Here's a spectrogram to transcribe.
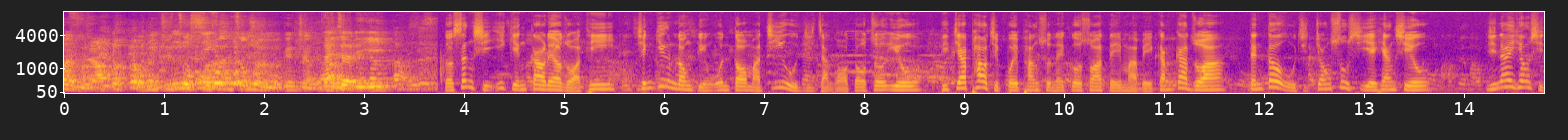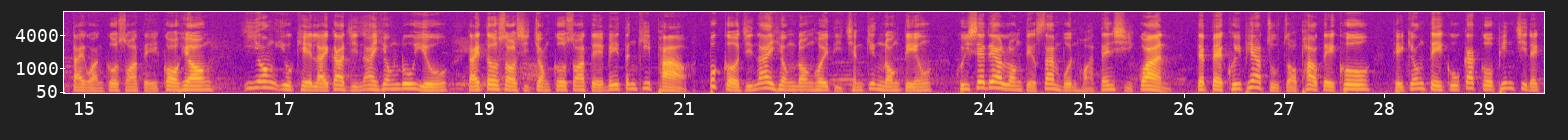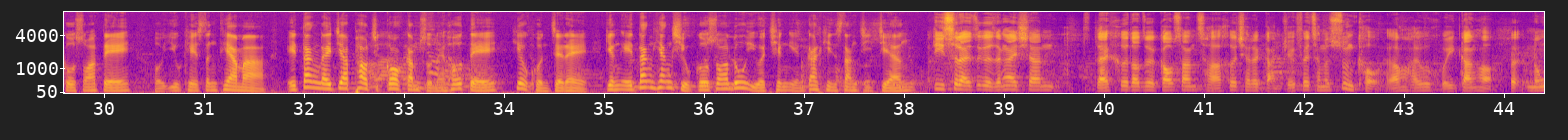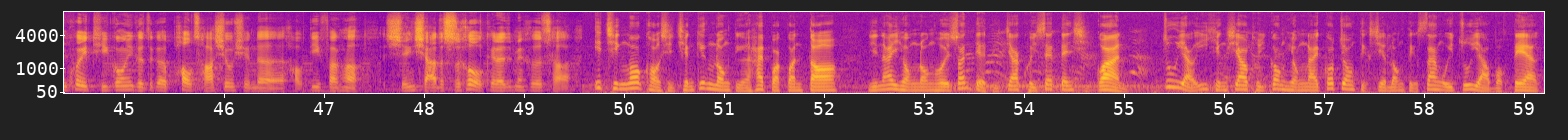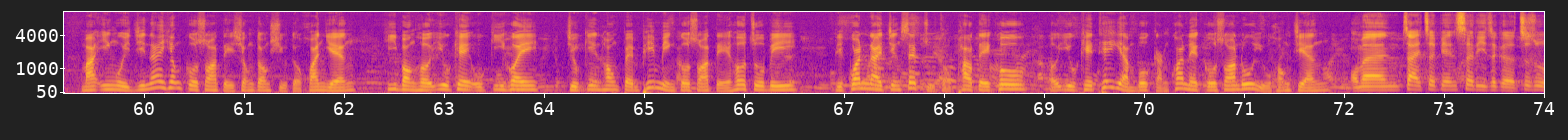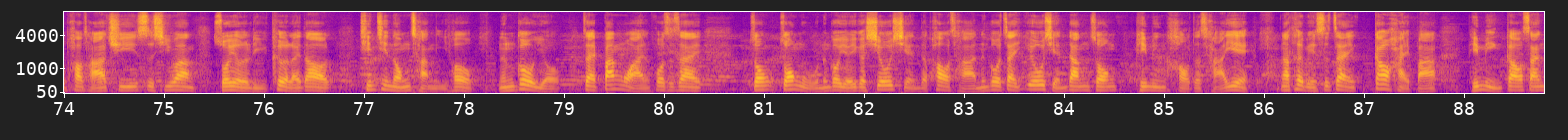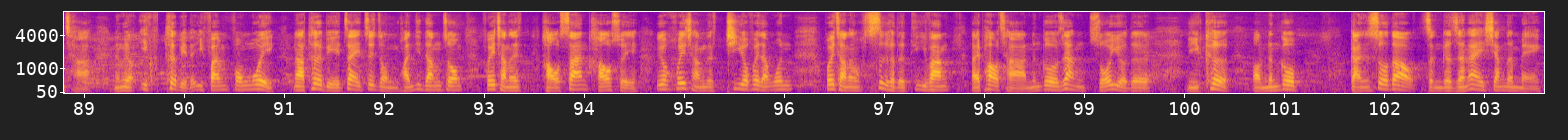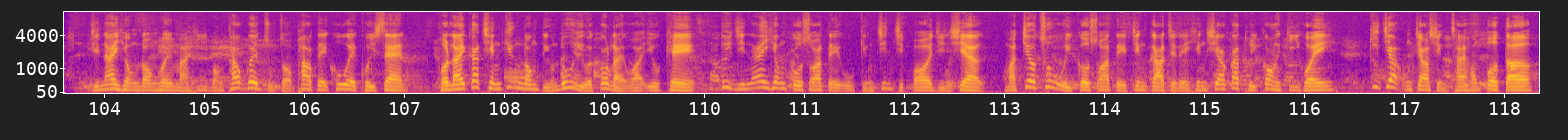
我们已经做十分钟了，我跟你讲，在这里，就算是已经到了热天，清境农场温度嘛只有二十五度左右，伫遮泡一杯芳醇的高山茶嘛，未感觉热，颠倒有一种舒适的享受。仁爱乡是台湾高山茶故乡，以往游客来到仁爱乡旅游，大多数是将高山茶买回去泡。不过仁爱乡农会伫清境农场开设了农特产文化展示馆，特别开辟自助泡茶区。提供低估甲高品质的高山茶，和游客省忝嘛，会当来遮泡一个甘醇的好茶，休困一下，更会当享受高山旅游的轻盈甲轻松之情。第一次来这个仁爱乡，来喝到这个高山茶，喝起来的感觉非常的顺口，然后还会回甘哈。农会提供一个这个泡茶休闲的好地方哈，闲暇的时候可以来这边喝茶。一千五块是清境农场的海拔关度，仁爱乡农会选择伫遮开设展示馆。主要以行销推广乡内各种特色农特产为主要目的，嘛因为仁爱乡高山茶相当受到欢迎，希望和游客有机会就近方便品茗高山茶好滋味。伫馆内增设自助泡茶区，和游客体验无同款的高山旅游风景。我们在这边设立这个自助泡茶区，是希望所有的旅客来到亲近农场以后，能够有在傍晚或是在。中中午能够有一个休闲的泡茶，能够在悠闲当中品茗好的茶叶，那特别是在高海拔品茗高山茶，能够有一特别的一番风味。那特别在这种环境当中，非常的好山好水，又非常的气候非常温，非常的适合的地方来泡茶，能够让所有的旅客哦能够感受到整个仁爱乡的美。仁爱乡农会嘛，希望透过自助泡茶区的开设。互来甲清境农场旅游的国内外游客，对仁爱乡高山茶有更进一步的认识，嘛借此为高山茶增加一个营销甲推广的机会。记者王兆成采访报道。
